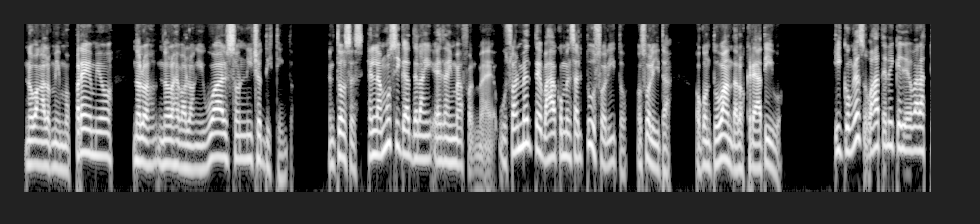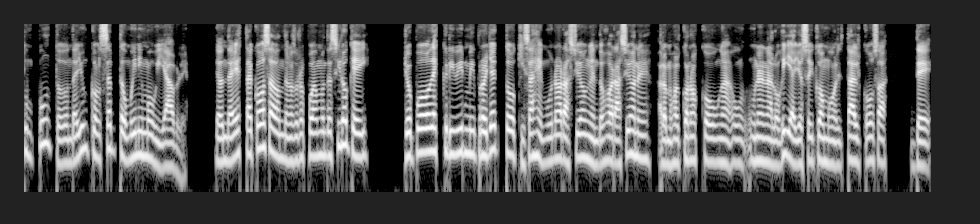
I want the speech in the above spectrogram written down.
No van a los mismos premios, no los, no los evalúan igual, son nichos distintos. Entonces, en la música de la, es la misma forma. Usualmente vas a comenzar tú solito o solita, o con tu banda, los creativos. Y con eso vas a tener que llevar hasta un punto donde hay un concepto mínimo viable, donde hay esta cosa donde nosotros podemos decir, ok, yo puedo describir mi proyecto quizás en una oración, en dos oraciones, a lo mejor conozco una, una analogía, yo soy como el tal cosa de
